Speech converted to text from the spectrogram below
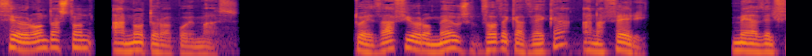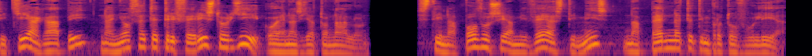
θεωρώντας τον ανώτερο από εμάς. Το εδάφιο Ρωμαίους 12.10 αναφέρει «Με αδελφική αγάπη να νιώθετε τρυφερή στοργή ο ένας για τον άλλον, στην απόδοση αμοιβαίας τιμής να παίρνετε την πρωτοβουλία».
